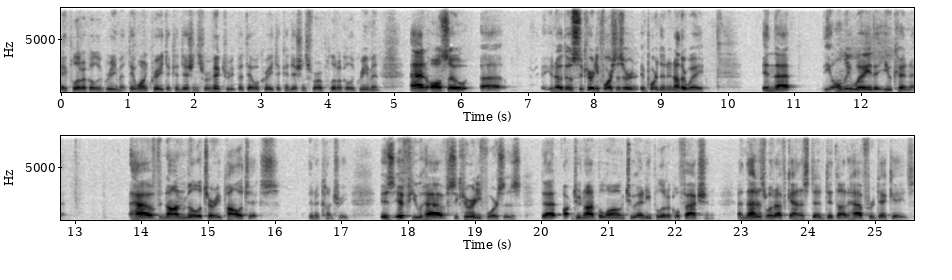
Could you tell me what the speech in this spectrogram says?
a political agreement. They won't create the conditions for victory, but they will create the conditions for a political agreement. And also, uh, you know, those security forces are important in another way, in that the only way that you can have non-military politics in a country is if you have security forces that do not belong to any political faction. And that is what Afghanistan did not have for decades.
